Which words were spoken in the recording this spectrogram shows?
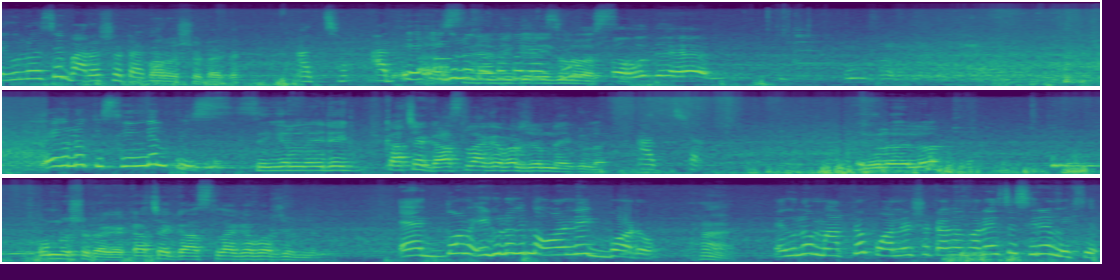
এগুলো হচ্ছে বারোশো টাকা। বারোশো টাকা। আচ্ছা আর এগুলো কত করে আছে এগুলো কি সিঙ্গেল পিস সিঙ্গেল এটা কাঁচা গাছ লাগাবার জন্য এগুলো। আচ্ছা। এগুলো হলো পনেরোশো টাকা কাঁচা গাছ লাগাবার জন্য। একদম এগুলো কিন্তু অনেক বড়। হ্যাঁ। এগুলো মাত্র পনেরোশো টাকা করে আছে সিরামিক্সের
